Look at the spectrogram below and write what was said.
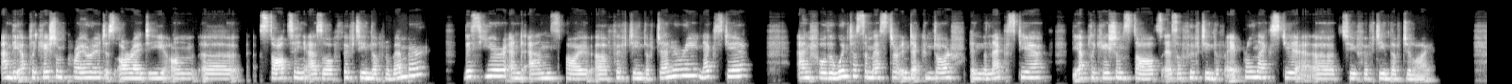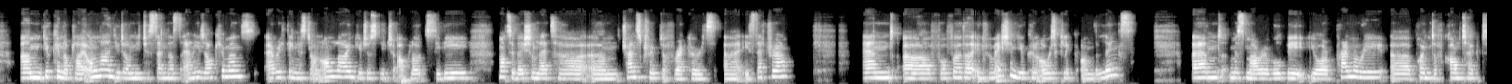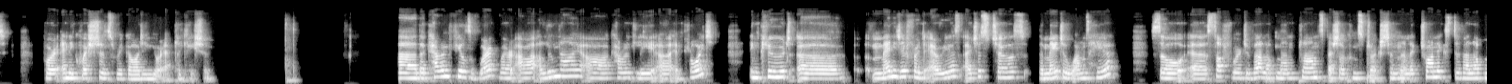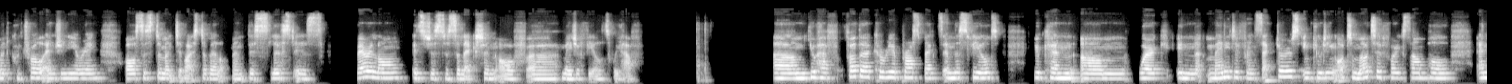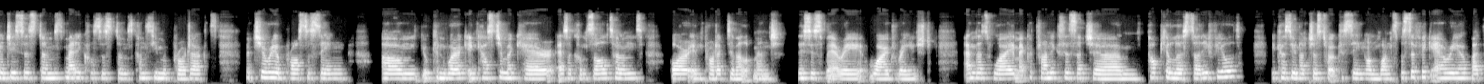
and the application period is already on uh, starting as of 15th of November this year and ends by 15th uh, of January next year. And for the winter semester in Deggendorf in the next year, the application starts as of 15th of April next year uh, to 15th of July. Um, you can apply online. You don't need to send us any documents. Everything is done online. You just need to upload CV, motivation letter, um, transcript of records, uh, etc. And uh, for further information, you can always click on the links. And Ms. Mara will be your primary uh, point of contact for any questions regarding your application. Uh, the current fields of work where our alumni are currently uh, employed include uh, many different areas. I just chose the major ones here. So uh, software development, plant special construction, electronics development, control engineering, or system and device development. This list is very long. It's just a selection of uh, major fields we have. Um, you have further career prospects in this field. You can um, work in many different sectors, including automotive, for example, energy systems, medical systems, consumer products, material processing. Um, you can work in customer care as a consultant or in product development. This is very wide ranged. And that's why mechatronics is such a um, popular study field because you're not just focusing on one specific area, but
